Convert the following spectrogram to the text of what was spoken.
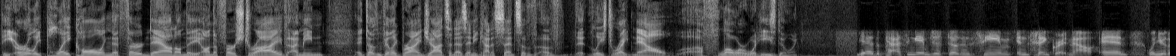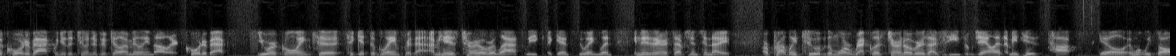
The early play calling, the third down on the on the first drive. I mean, it doesn't feel like Brian Johnson Johnson has any kind of sense of, of at least right now, a flow or what he's doing. Yeah, the passing game just doesn't seem in sync right now. And when you're the quarterback, when you're the $250 million quarterback, you are going to to get the blame for that. I mean, his turnover last week against New England and his interception tonight are probably two of the more reckless turnovers I've seen from Jalen. I mean, his top skill and what we saw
